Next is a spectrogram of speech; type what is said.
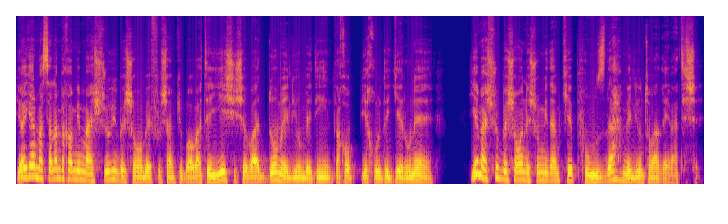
یا اگر مثلا بخوام یه مشروبی به شما بفروشم که بابت یه شیشه باید دو میلیون بدین و خب یه خورده گرونه یه مشروب به شما نشون میدم که 15 میلیون تومن قیمتشه.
